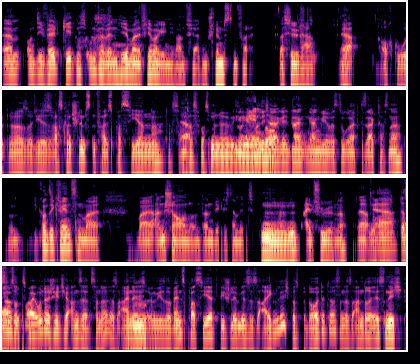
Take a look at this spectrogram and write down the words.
ähm, und die Welt geht nicht unter, wenn hier meine Firma gegen die Wand fährt, im schlimmsten Fall. Das hilft. Ja. ja. Auch gut, ne? So dieses, was kann schlimmstenfalls passieren, ne? Das ist auch ja. das, was man irgendwie. So ähnlicher so Gedankengang, wie was du gerade gesagt hast, ne? Und die Konsequenzen mal mal anschauen und dann wirklich damit mhm. einfühlen. Ne? Ja. ja, das ja, sind so super. zwei unterschiedliche Ansätze. Ne? Das eine mhm. ist irgendwie so, wenn es passiert, wie schlimm ist es eigentlich? Was bedeutet das? Und das andere ist nicht,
